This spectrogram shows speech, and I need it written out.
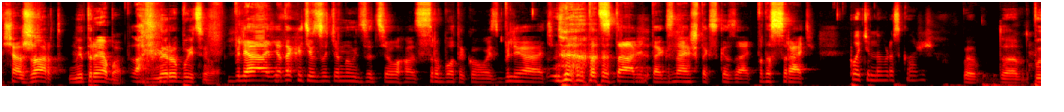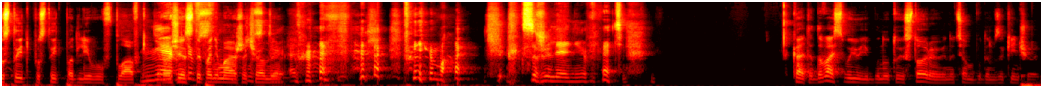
Щас. жарт, не треба. Ладно. Не роби цього. Бля, я так хотів затягнути за цього з роботи когось. Блядь. Подставить, так, знаєш, так сказати. Подосрать. Потім нам розкажеш. Е, Да, пустить, пустить подліву в плавки. Не, Короче, я если хотів ты понимаешь, о вслух чем я. пусти. Понимаю. К сожалению, блядь. Катя, давай свою їбануту історію і на цьому будемо закінчувати.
